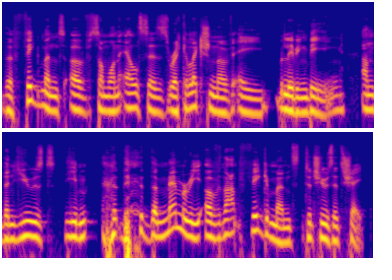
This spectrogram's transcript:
the figment of someone else's recollection of a living being and then used the the memory of that figment to choose its shape.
